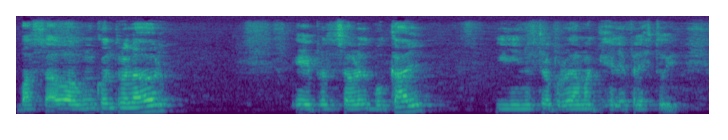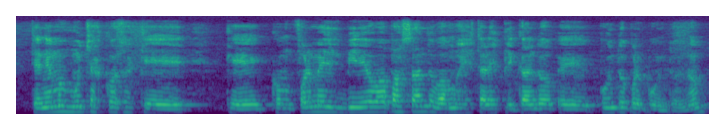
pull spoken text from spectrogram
basado a un controlador, eh, procesador vocal y nuestro programa que es el FL Studio. Tenemos muchas cosas que, que conforme el video va pasando vamos a estar explicando eh, punto por punto, ¿no?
